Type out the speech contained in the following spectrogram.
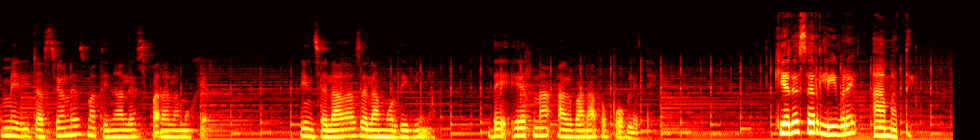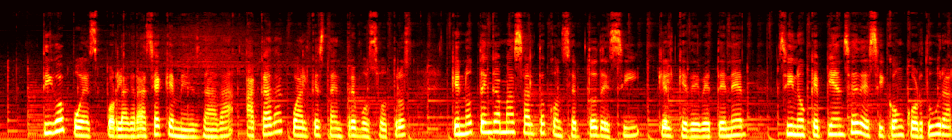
Meditaciones matinales para la mujer. Pinceladas del amor divino. De Erna Alvarado Poblete. ¿Quieres ser libre? Ámate. Digo pues, por la gracia que me es dada, a cada cual que está entre vosotros, que no tenga más alto concepto de sí que el que debe tener, sino que piense de sí con cordura,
